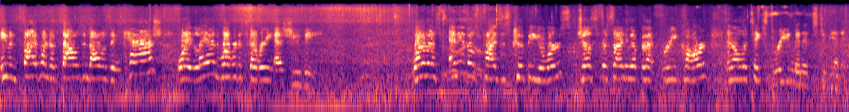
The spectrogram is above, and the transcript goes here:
even $500,000 in cash or a Land Rover Discovery SUV. One of those, any of those prizes could be yours just for signing up for that free card, and it only takes three minutes to get it.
